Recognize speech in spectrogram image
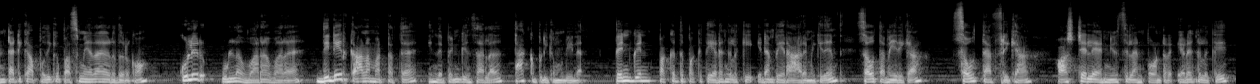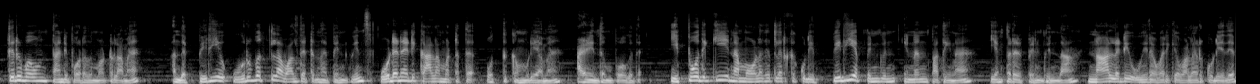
அண்டார்டிகா அப்போதைக்கு பசுமையாக தான் இருந்திருக்கும். குளிர் உள்ள வர வர திடீர் காலமட்டத்தை இந்த பென்குயின்ஸால் தாக்கு பிடிக்க முடியல. பென்குயின் பக்கத்து பக்கத்து இடங்களுக்கு இடம்பெயர ஆரம்பிக்குது. South America South Africa Australia New Zealand போன்ற இடங்களுக்கு திரும்பவும் தாண்டி போகிறது மட்டும் இல்லாமல் அந்த பெரிய உருவத்தில் வாழ்ந்துட்டு இருந்த பென்குவின்ஸ் உடனடி காலமட்டத்தை ஒத்துக்க முடியாமல் அழிந்தும் போகுது. இப்போதைக்கு நம்ம உலகத்தில் இருக்கக்கூடிய பெரிய பென்குயின் என்னன்னு பார்த்தீங்கன்னா எம்பரர் பென்குயின் தான். நாலடி உயிரை வரைக்கும் வளரக்கூடியது.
